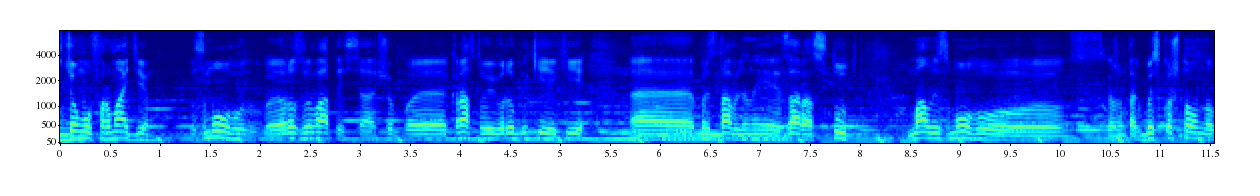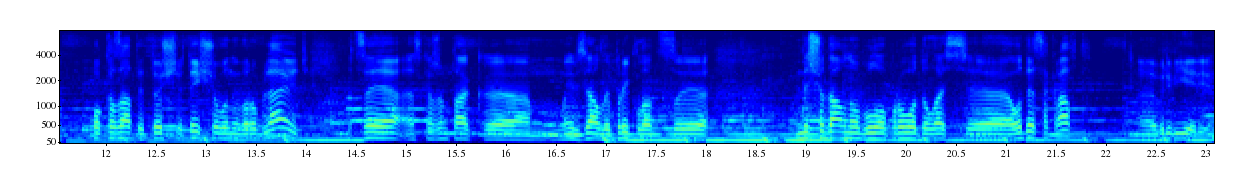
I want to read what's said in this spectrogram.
в цьому форматі змогу е, розвиватися, щоб крафтові виробники, які представлені зараз тут, мали змогу, скажімо так, безкоштовно показати те, що, те, що вони виробляють. Це, скажімо так, е, ми взяли приклад з нещодавно було проводилась е, Одеса Крафт е, в Рів'єрі.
